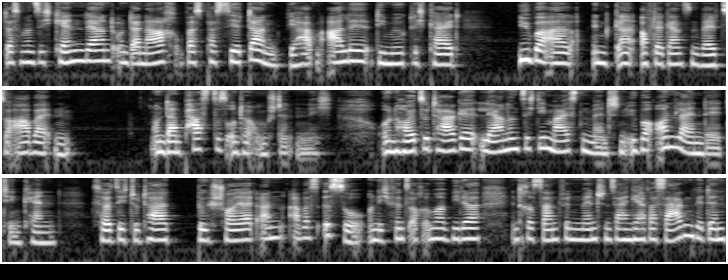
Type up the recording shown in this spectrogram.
dass man sich kennenlernt und danach, was passiert dann? Wir haben alle die Möglichkeit, überall in, auf der ganzen Welt zu arbeiten. Und dann passt es unter Umständen nicht. Und heutzutage lernen sich die meisten Menschen über Online-Dating kennen. Es hört sich total bescheuert an, aber es ist so. Und ich finde es auch immer wieder interessant, wenn Menschen sagen, ja, was sagen wir denn,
